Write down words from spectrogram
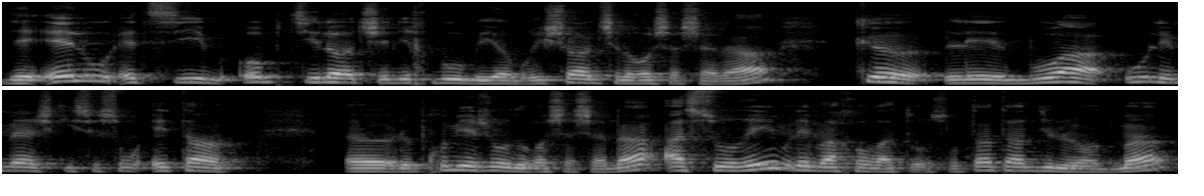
des Elu Etzim Optilot Shenichbu Biyom Rishon Shel Rosh Hashanah, que les bois ou les mèches qui se sont éteints euh, le premier jour de Rosh Hashanah, Asurim les Machorato, sont interdits le lendemain,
